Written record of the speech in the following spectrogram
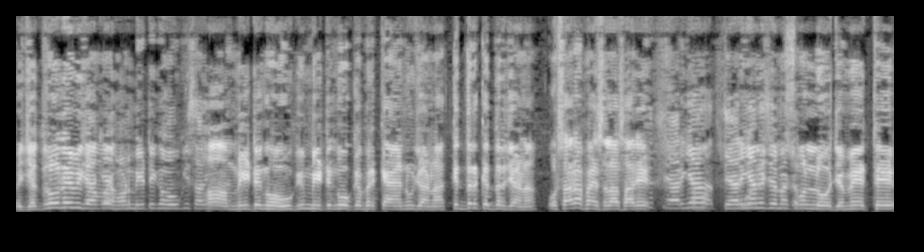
ਵੀ ਜਦਰੋਂ ਦੇ ਵੀ ਜਾਵਾਂਗੇ। ਹੁਣ ਮੀਟਿੰਗ ਹੋਊਗੀ ਸਾਰੀ ਹਾਂ ਮੀਟਿੰਗ ਹੋਊਗੀ ਮੀਟਿੰਗ ਹੋ ਕੇ ਫਿਰ ਕੈਨ ਨੂੰ ਜਾਣਾ ਕਿੱਧਰ ਕਿੱਧਰ ਜਾਣਾ ਉਹ ਸਾਰਾ ਫੈਸਲਾ ਸਾਰੇ ਤਿਆਰੀਆਂ ਤਿਆਰੀਆਂ ਵੀ ਜਿਵੇਂ ਸੁਣ ਲਓ ਜਿਵੇਂ ਇੱਥੇ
